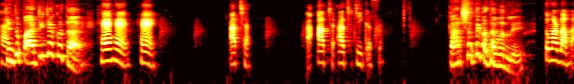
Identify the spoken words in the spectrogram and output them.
খায়। কিন্তু পার্টিটা কোথায়? হ্যাঁ হ্যাঁ হ্যাঁ। আচ্ছা। আচ্ছা আচ্ছা ঠিক আছে। কার সাথে কথা বললে? তোমার বাবা।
